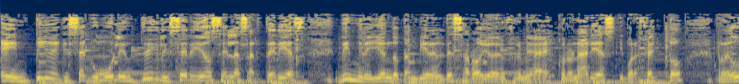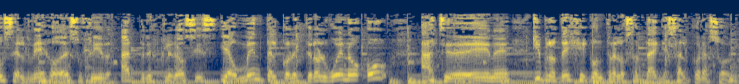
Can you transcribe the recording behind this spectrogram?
e impide que se acumulen triglicéridos en las arterias, disminuyendo también el desarrollo de enfermedades coronarias y por efecto reduce el riesgo de sufrir arteriosclerosis y aumenta el colesterol bueno o HDN que protege contra los ataques al corazón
